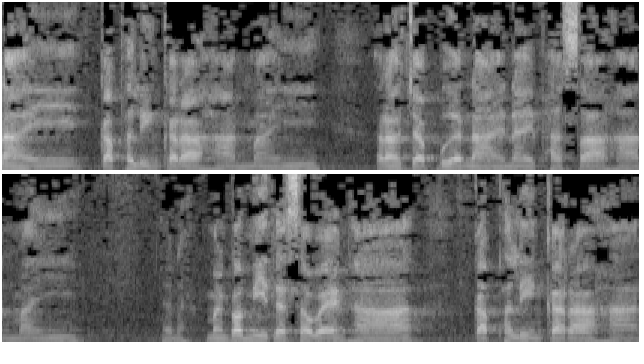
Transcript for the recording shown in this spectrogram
ในกับพลิงกราหารไหม เราจะเบื่อหน่ายในผัสสาหารไหมนะมันก็มีแต่สแสวงหากับพลิงกราหาร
